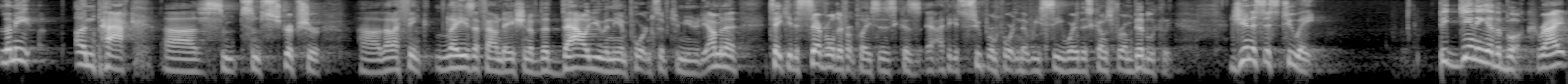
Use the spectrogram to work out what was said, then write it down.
let me unpack uh, some, some scripture uh, that I think lays a foundation of the value and the importance of community. I'm going to take you to several different places because I think it's super important that we see where this comes from biblically. Genesis 2 8, beginning of the book, right?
